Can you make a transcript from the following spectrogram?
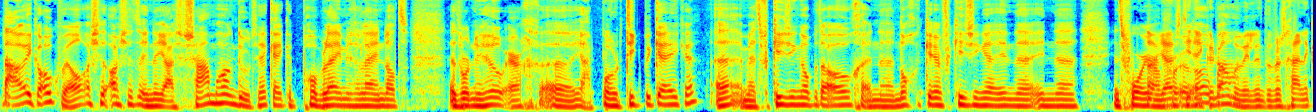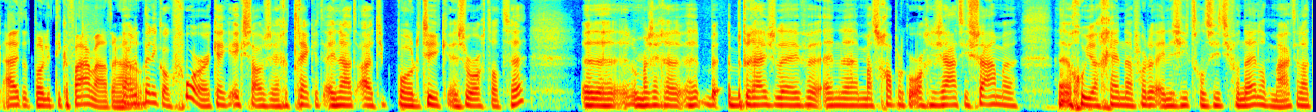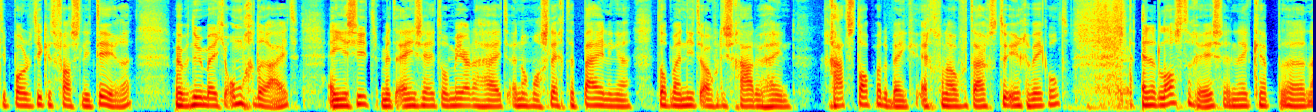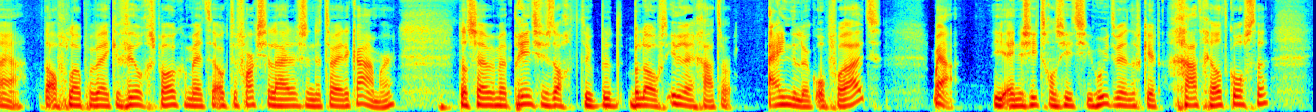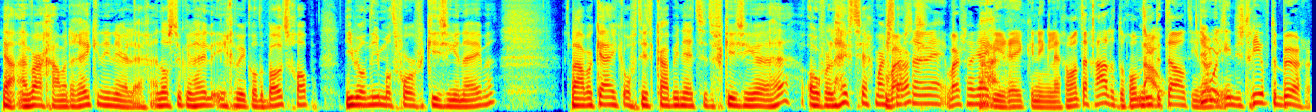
nou, ik ook wel. Als je, als je het in de juiste samenhang doet. Hè. Kijk, het probleem is alleen dat het wordt nu heel erg eh, ja, politiek bekeken. Hè, met verkiezingen op het oog. En eh, nog een keer verkiezingen in, in, in het voorjaar. Nou, juist voor die Europa. economen willen het waarschijnlijk uit het politieke vaarwater Nou, halen. daar ben ik ook voor. Kijk, ik zou zeggen, trek het inderdaad uit die politiek en zorg dat hè, eh, maar zeggen, het het bedrijfsleven en eh, maatschappelijke organisaties samen eh, een goede agenda voor de energietransitie van Nederland maakt. En laat die politiek het faciliteren. We hebben het nu een beetje omgedraaid. En je ziet met één zetel meerderheid en nogmaals slechte peilingen dat men niet over die schaduw heen gaat stappen. Daar ben ik echt van overtuigd. Te ingewikkeld. En het lastige is, en ik heb eh, nou ja, de afgelopen weken veel gesproken met eh, ook de fractieleiders in de Tweede Kamer. Dat ze hebben met Prinsjesdag natuurlijk be- beloofd. Iedereen gaat er eindelijk op vooruit. Maar ja, die energietransitie, hoe je het went of verkeerd, gaat geld kosten. Ja, en waar gaan we de rekening neerleggen? En dat is natuurlijk een hele ingewikkelde boodschap. Die wil niemand voor verkiezingen nemen. Laten we kijken of dit kabinet de verkiezingen hè, overleeft, zeg maar, waar, straks. zou jij, waar zou jij Maar- die rekening leggen? Want daar gaat het toch om? Wie Nou, betaalt hier nou? moet- De industrie of de burger?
